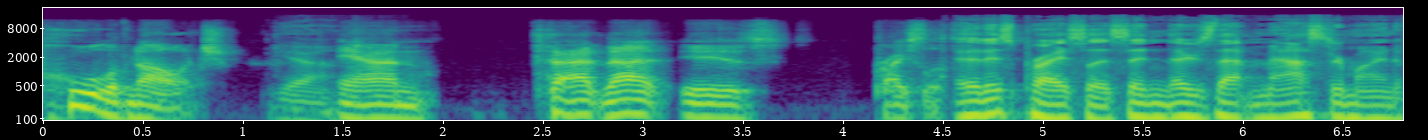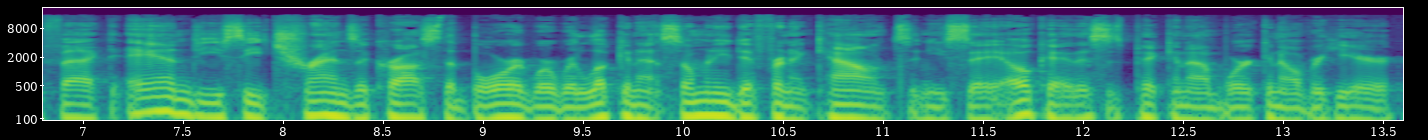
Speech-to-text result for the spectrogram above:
pool of knowledge. Yeah. And that that is priceless. It is priceless. And there's that mastermind effect. And you see trends across the board where we're looking at so many different accounts and you say, okay, this is picking up, working over here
